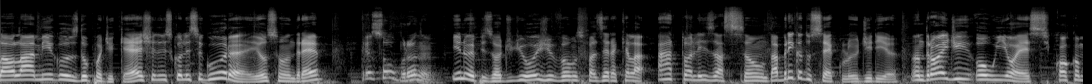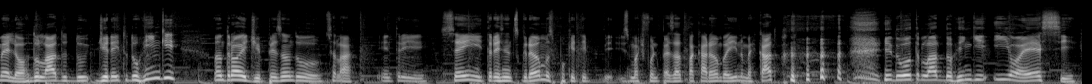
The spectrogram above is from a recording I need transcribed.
Olá, olá, amigos do podcast do Escolha Segura. Eu sou o André. Eu sou o Bruno. E no episódio de hoje vamos fazer aquela atualização da briga do século, eu diria. Android ou iOS? Qual que é o melhor? Do lado do direito do ringue Android pesando, sei lá, entre 100 e 300 gramas, porque tem smartphone pesado pra caramba aí no mercado. e do outro lado do ringue, iOS. Uh,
